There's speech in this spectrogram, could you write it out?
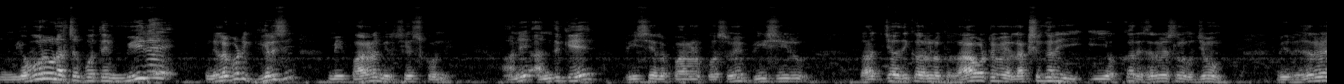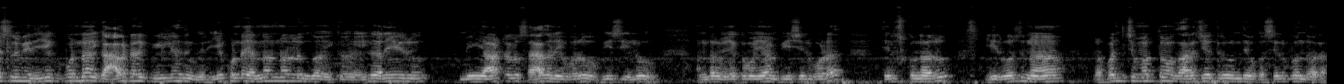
ఎవరూ నచ్చకపోతే మీరే నిలబడి గెలిచి మీ పాలన మీరు చేసుకోండి అని అందుకే బీసీల పాలన కోసమే బీసీలు రాజ్యాధికారంలోకి రావటమే లక్ష్యంగానే ఈ- ఈ యొక్క రిజర్వేషన్ల ఉద్యమం. మీరు రిజర్వేషన్లు మీరు ఇవ్వకపోయినా ఇక ఆగటానికి వీల్లేదు. మీరు ఇవ్వకుండా ఎన్నన్నాళ్ళు ఇక ఇక నీరు మీ ఆటలు సాగనివ్వరు బీసీలు. అందరం ఏకమయ్యాం బీసీలు కూడా తెలుసుకున్నారు. ఈ రోజున ప్రపంచం మొత్తం ఒక అరచేతిలో ఉంది ఒక సెల్ ఫోన్ ద్వారా.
